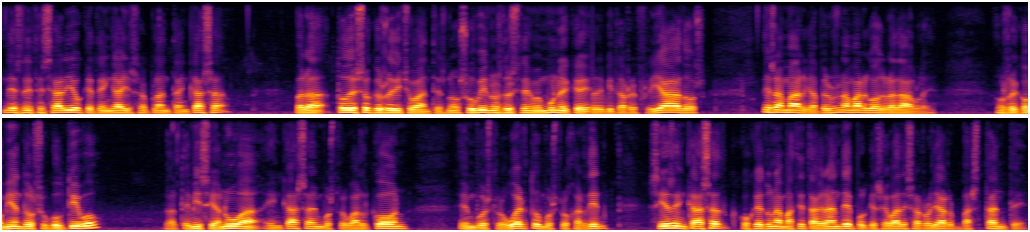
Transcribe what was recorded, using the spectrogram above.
es necesario que tengáis esa planta en casa para todo eso que os he dicho antes, ¿no? subir nuestro sistema inmune, que evita resfriados. Es amarga, pero es un amargo agradable. Os recomiendo su cultivo, Artemisia nua, en casa, en vuestro balcón, en vuestro huerto, en vuestro jardín. Si es en casa, coged una maceta grande porque se va a desarrollar bastante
